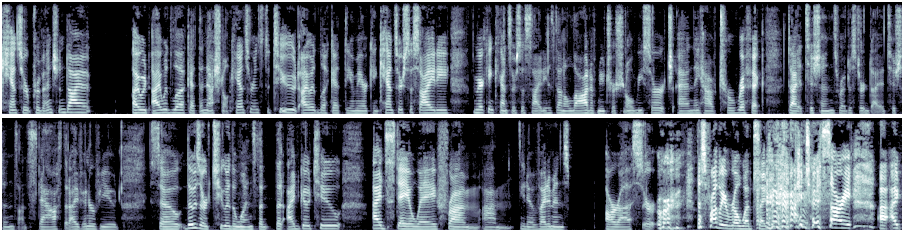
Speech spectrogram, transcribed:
cancer prevention diet I would I would look at the National Cancer Institute. I would look at the American Cancer Society. The American Cancer Society has done a lot of nutritional research, and they have terrific dietitians, registered dietitians on staff that I've interviewed. So those are two of the ones that, that I'd go to. I'd stay away from um, you know vitamins R Us or, or that's probably a real website. just, sorry, uh, I,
